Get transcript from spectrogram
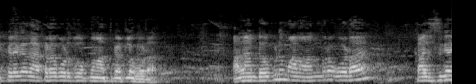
ఇక్కడే కదా అక్కడ కూడా చూస్తాను అత్తగట్లో కూడా. అలాంటప్పుడు మనం అందరూ కూడా కలిసిగా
